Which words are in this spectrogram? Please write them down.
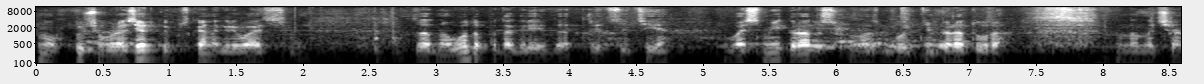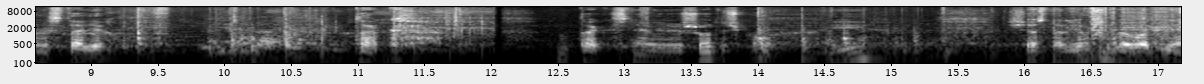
ну, включим в розетку и пускай нагревается. Заодно воду подогреет до 38 градусов у нас будет температура на начальных стадиях. Так, вот так, сняли решеточку и сейчас нальем сюда воды.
